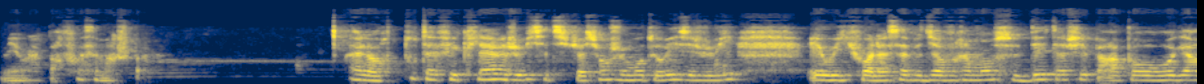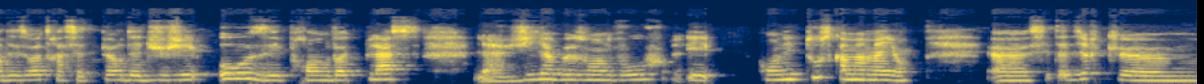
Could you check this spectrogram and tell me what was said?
Mais voilà, parfois ça marche pas. Alors, tout à fait clair, je vis cette situation, je m'autorise et je vis. Et oui, voilà, ça veut dire vraiment se détacher par rapport au regard des autres, à cette peur d'être jugé, oser prendre votre place. La vie a besoin de vous et on est tous comme un maillon. Euh, c'est-à-dire que,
